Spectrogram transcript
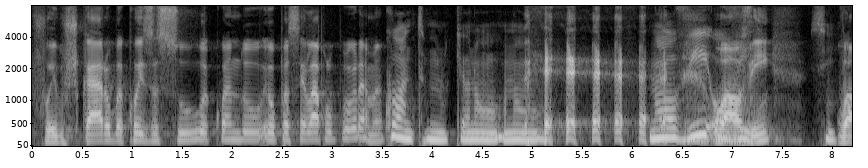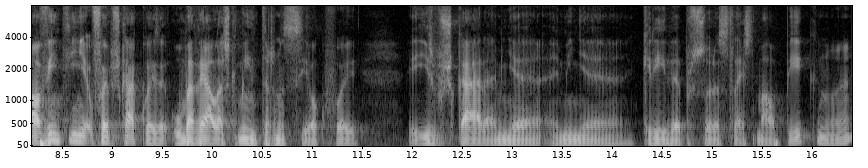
foi buscar uma coisa sua quando eu passei lá pelo programa. Conte-me, que eu não, não, não ouvi. O ouvi. Alvin, Sim. o Alvin tinha, foi buscar coisa, uma delas que me enterneceu, que foi ir buscar a minha, a minha querida professora Celeste Malpique, não é?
